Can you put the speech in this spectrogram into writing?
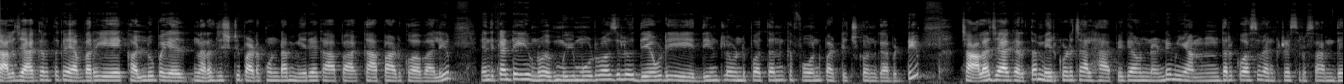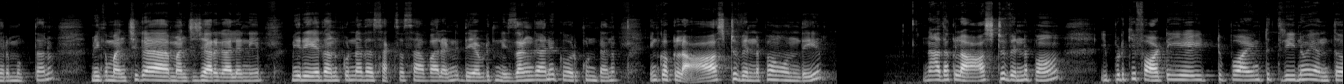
చాలా జాగ్రత్తగా ఎవరి ఏ కళ్ళు పై- నరదృష్టి పడకుండా మీరే కాపా కాపాడుకోవాలి. ఎందుకంటే ఈ మూడు రోజులు దేవుడి దీంట్లో ఉండిపోతాను ఇంకా ఫోన్ పట్టించుకోను కాబట్టి చాలా జాగ్రత్త. మీరు కూడా చాలా హ్యాపీగా ఉండండి. మీ అందరి కోసం వెంకటేశ్వర స్వామి దగ్గర ముక్తాను మీకు మంచిగా మంచి జరగాలని మీరు ఏదనుకున్నదో సక్సెస్ అవ్వాలని దేవుడికి నిజంగానే కోరుకుంటాను. ఇంకొక లాస్ట్ విన్నపం ఉంది. నాదొక లాస్ట్ విన్నపం. ఇప్పటికి ఫార్టీ ఎయిట్ పాయింట్ త్రీనో ఎంతో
